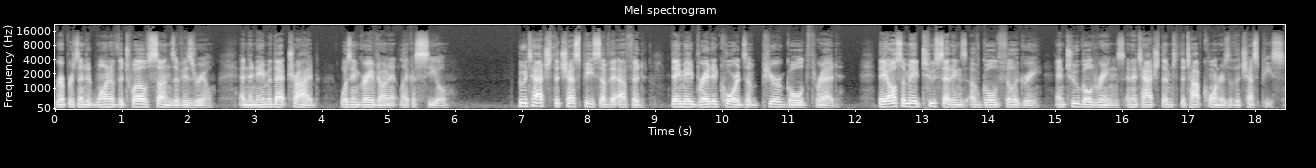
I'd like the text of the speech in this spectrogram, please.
represented one of the twelve sons of Israel, and the name of that tribe was engraved on it like a seal. To attach the chest piece of the ephod, they made braided cords of pure gold thread. They also made two settings of gold filigree and two gold rings and attached them to the top corners of the chest piece.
